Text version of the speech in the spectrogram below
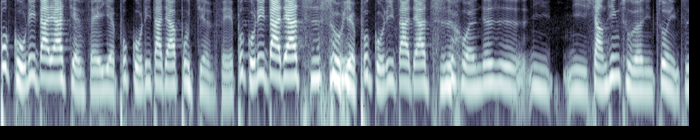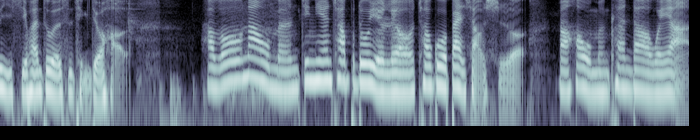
不鼓励大家减肥，也不鼓励大家不减肥，不鼓励大家吃素，也不鼓励大家吃荤。就是你，你想清楚了，你做你自己喜欢做的事情就好了。好喽，那我们今天差不多也聊超过半小时了。然后我们看到维亚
